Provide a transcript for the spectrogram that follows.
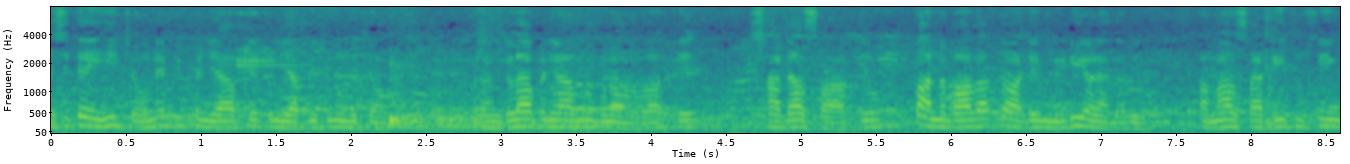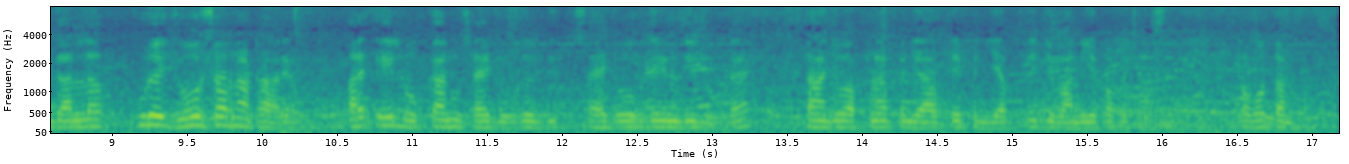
ਅਸੀਂ ਤਾਂ ਇਹੀ ਚਾਹੁੰਦੇ ਵੀ ਪੰਜਾਬ ਤੇ ਪੰਜਾਬੀਅਤ ਨੂੰ ਬਚਾਉਣ ਲਈ ਰੰਗਲਾ ਪੰਜਾਬ ਨੂੰ ਬਣਾਉਣ ਵਾਸਤੇ ਸਾਡਾ ਸਾਥ ਦਿਓ। ਧੰਨਵਾਦ ਆ ਤੁਹਾਡੇ ਮੀਡੀਆ ਵਾਲਿਆਂ ਦਾ ਵੀ। ਅਮਾ, ਸਾਡੀ ਤੁਸੀਂ ਗੱਲ ਪੂਰੇ ਜ਼ੋਰ ਸ਼ੋਰ ਨਾਲ ਉਠਾ ਰਹੇ ਹੋ। ਪਰ ਇਹ ਲੋਕਾਂ ਨੂੰ ਸਹਿਯੋਗ ਸਹਿਯੋਗ ਦੇਣ ਦੀ ਲੋੜ ਹੈ ਤਾਂ ਜੋ ਆਪਣਾ ਪੰਜਾਬ ਤੇ ਪੰਜਾਬ ਦੀ ਜਵਾਨੀ ਆਪਾਂ ਬਚਾ ਸਕੀਏ। ਬਹੁਤ ਬਹੁਤ ਧੰਨਵਾਦ।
